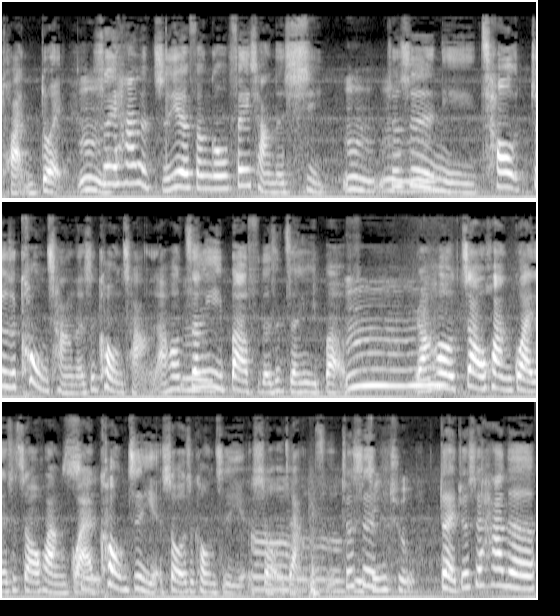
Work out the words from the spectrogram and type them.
团队，所以他的职业分工非常的细，嗯，就是你操，就是控场的是控场，然后增益 buff 的是增益 buff，嗯，然后召唤怪的是召唤怪，控制野兽的是控制野兽，这样子，就是对，就是他的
